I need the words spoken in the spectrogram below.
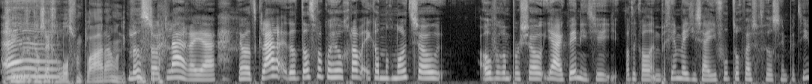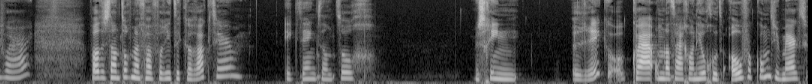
Misschien moet ik dan zeggen los van Clara. Want ik Los van Clara, ja. Ja, want Clara, dat, dat vond ik wel heel grappig. Ik had nog nooit zo over een persoon... Ja, ik weet niet. Je- wat ik al in het begin een beetje zei, je voelt toch best wel veel sympathie voor haar. Wat is dan toch mijn favoriete karakter? Ik denk dan toch misschien Rick, qua, omdat hij gewoon heel goed overkomt. Je merkt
